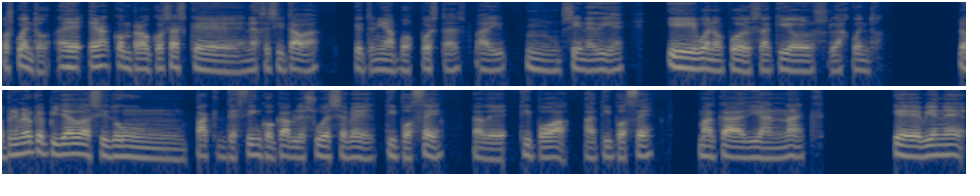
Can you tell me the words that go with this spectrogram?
Os cuento, eh, he comprado cosas que necesitaba, que tenía pospuestas ahí mmm, sin edie y bueno pues aquí os las cuento. Lo primero que he pillado ha sido un pack de 5 cables USB tipo C, o sea, de tipo A a tipo C, marca Yannac, que viene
